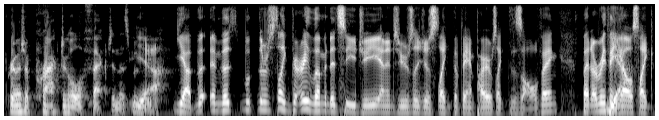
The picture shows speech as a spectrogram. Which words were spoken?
pretty much a practical effect in this movie. Yeah. yeah. The, and this, there's like very limited CG, and it's usually just like the vampires like dissolving, but everything Yeah. else like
